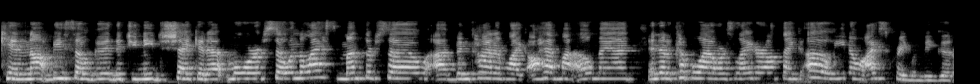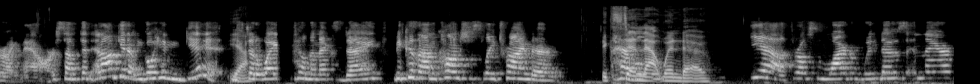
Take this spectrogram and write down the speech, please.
cannot be so good that you need to shake it up more. So in the last month or so, I've been kind of like, I'll have my OMAD, and then a couple hours later, I'll think, oh, you know, ice cream would be good right now or something, and I'll get up and go ahead and get it yeah. instead of waiting until the next day because I'm consciously trying to extend that window yeah, throw some wider windows in there.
